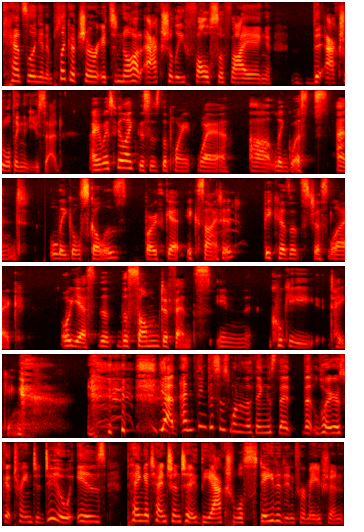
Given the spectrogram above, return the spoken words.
canceling an implicature. It's not actually falsifying the actual thing that you said. I always feel like this is the point where uh, linguists and legal scholars both get excited because it's just like, oh yes, the the sum defense in cookie taking. Yeah, and I think this is one of the things that that lawyers get trained to do is paying attention to the actual stated information,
